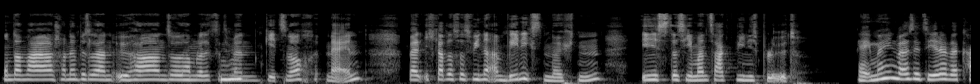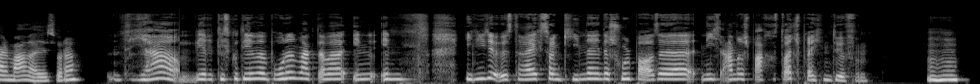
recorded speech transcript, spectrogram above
und dann war schon ein bisschen ein ÖH und so, haben Leute gesagt, mhm. ich meine, geht's noch? Nein. Weil ich glaube, das, was Wiener am wenigsten möchten, ist, dass jemand sagt, Wien ist blöd. Ja, immerhin weiß jetzt jeder, wer Karl Mara ist, oder? Ja, wir diskutieren beim Brunnenmarkt, aber in, in, in Niederösterreich sollen Kinder in der Schulpause nicht andere Sprache als Deutsch sprechen dürfen. Mhm.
